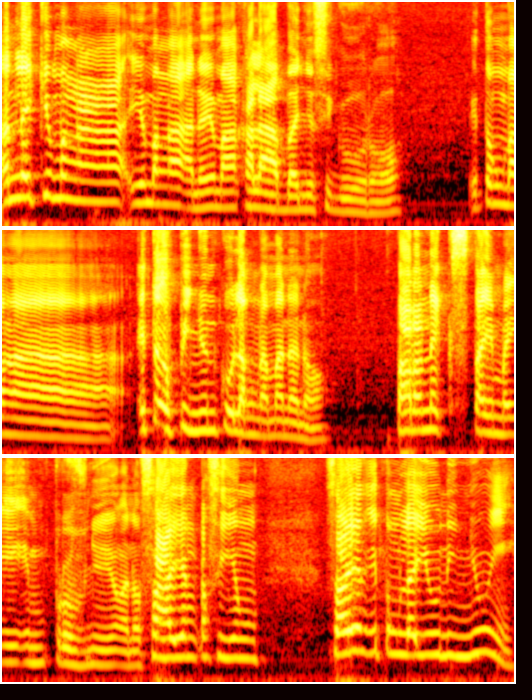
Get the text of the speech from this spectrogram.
Unlike yung mga yung mga ano yung mga kalaban niyo siguro, itong mga ito opinion ko lang naman ano, para next time mai improve niyo yung ano. Sayang kasi yung sayang itong layunin niyo eh.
